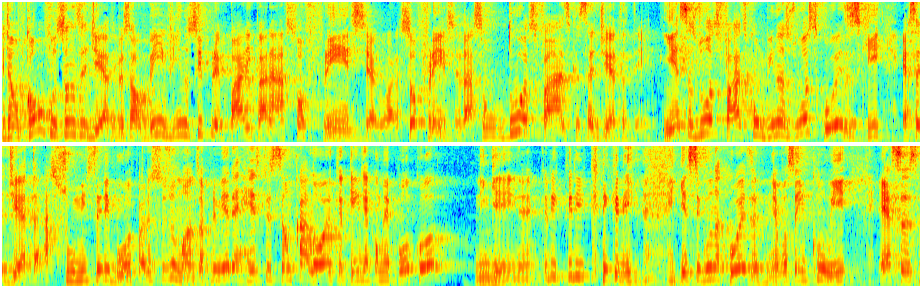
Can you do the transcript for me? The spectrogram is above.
Então, como funciona essa dieta, pessoal? Bem-vindo, se prepare para a sofrência agora. Sofrência, tá? São duas fases que essa dieta tem. E essas duas fases combinam as duas coisas que essa dieta assume serem boas para os seres humanos. A primeira é restrição calórica. Quem quer comer pouco, Ninguém, né? Cri, cri, cri, cri. E a segunda coisa é você incluir essas,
